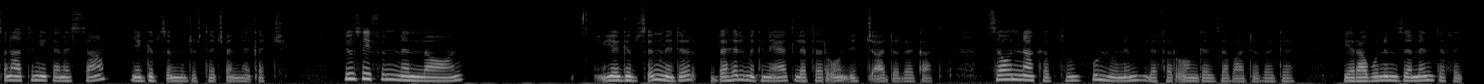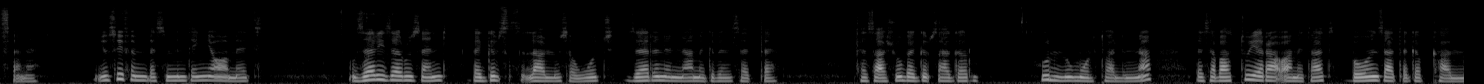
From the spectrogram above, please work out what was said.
ጽናትም የተነሳ የግብጽ ምድር ተጨነቀች። ዮሴፍም መላዋን የግብጽን ምድር በእህል ምክንያት ለፈርዖን እጅ አደረጋት። ሰውና ከብቱን ሁሉንም ለፈርዖን ገንዘብ አደረገ። የራቡንም ዘመን ተፈጸመ። ዮሴፍም በስምንተኛው አመት ዘር ይዘሩ ዘንድ በግብጽ ላሉ ሰዎች ዘርንና ምግብን ሰጠ። ፈሳሹ በግብጽ ሀገር ሁሉ ሞልቷልና በሰባቱ የራብ አመታት በወንዝ አጠገብ ካሉ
